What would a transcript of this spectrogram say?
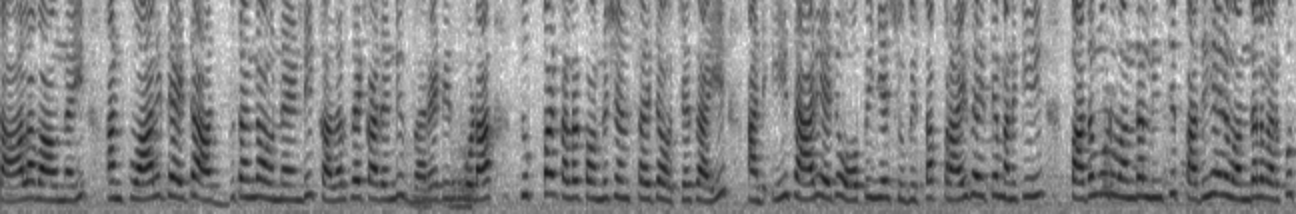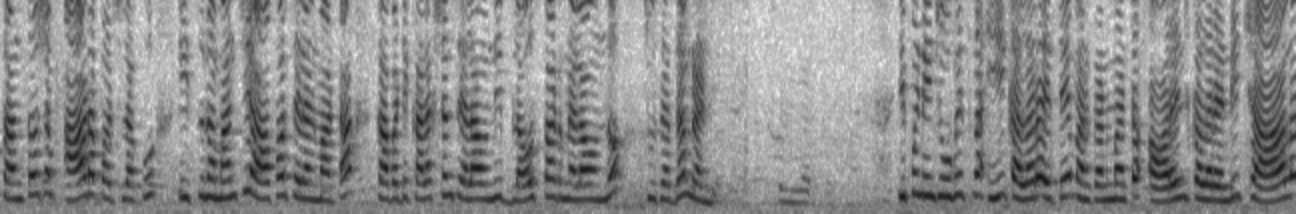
చాలా బాగున్నాయి. అండ్ క్వాలిటీ అయితే అద్భుతంగా ఉన్నాయండి. కలర్సే కాదండి వెరైటీస్ కూడా సూపర్ కలర్ కాంబినేషన్స్ అయితే వచ్చేసాయి. అండ్ ఈ శారీ అయితే ఓపెన్ చేసి చూపిస్తా. ప్రైస్ అయితే మనకి పదమూడు వందల నుంచి పదిహేను వందల వరకు సంతోషం ఆడపడుచులకు ఇస్తున్న మంచి ఆఫర్స్ అనమాట కాబట్టి కలెక్షన్స్ ఎలా ఉంది బ్లౌజ్ ప్యాటర్న్ ఎలా ఉందో చూసేద్దాం రండి. ఇప్పుడు నేను చూపిస్తున్న ఈ కలర్ అయితే మనకనమాట ఆరెంజ్ కలర్ అండి. చాలా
